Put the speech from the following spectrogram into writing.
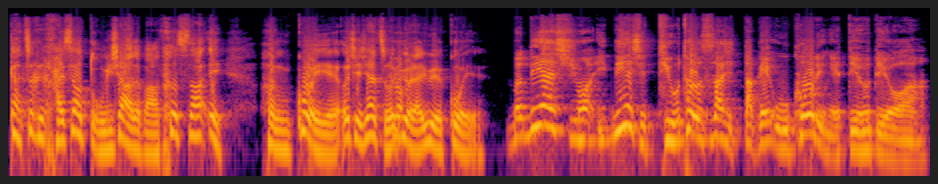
干这个还是要赌一下的吧？特斯拉哎，很贵耶，而且现在只会越来越贵耶。不，你还想啊？你还是抽特斯拉是大概有可能会丢掉啊？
